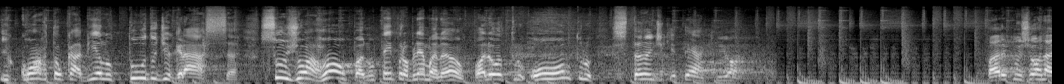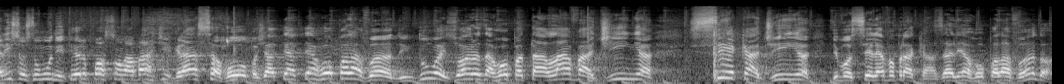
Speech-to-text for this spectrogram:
E corta o cabelo tudo de graça. Sujou a roupa, não tem problema não. Olha outro, outro stand que tem aqui, ó. Para que os jornalistas do mundo inteiro possam lavar de graça roupa. Já tem até roupa lavando. Em duas horas a roupa tá lavadinha, secadinha e você leva para casa. Ali a roupa lavando, ó.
